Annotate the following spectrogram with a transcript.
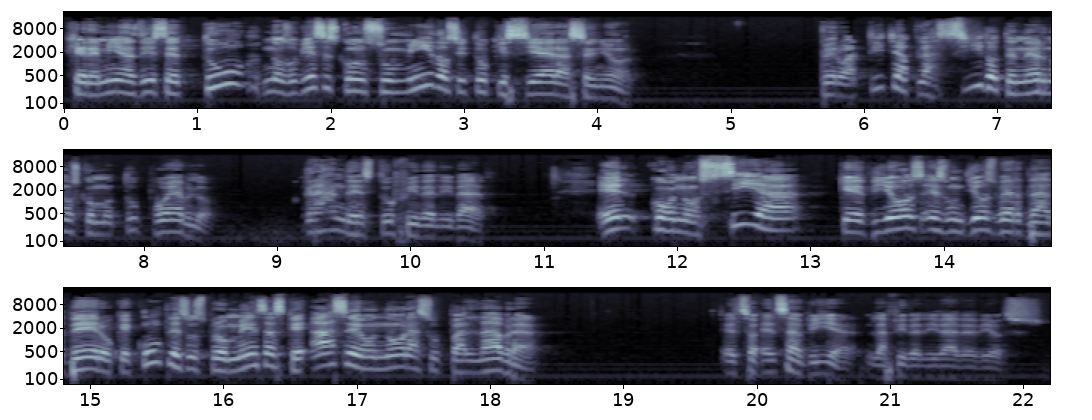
Jeremías dice, tú nos hubieses consumido si tú quisieras, Señor. Pero a ti te ha placido tenernos como tu pueblo grande es tu fidelidad. Él conocía que Dios es un Dios verdadero, que cumple sus promesas, que hace honor a su palabra. Él, sabía la fidelidad de Dios.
